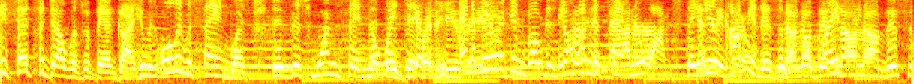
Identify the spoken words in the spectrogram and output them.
He said Fidel was a bad guy. He was all he was saying was there's this one thing No that they did. But he's- and American he's- voters don't understand matter. nuance. They Yes, hear they do. communism No, and no, go they, crazy. no, no. This is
